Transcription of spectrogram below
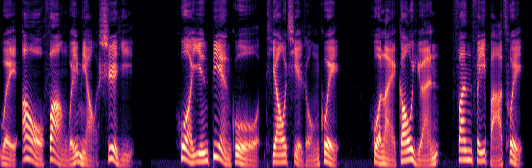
为傲放为藐视矣。或因变故挑窃荣贵，或赖高原翻飞拔萃，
